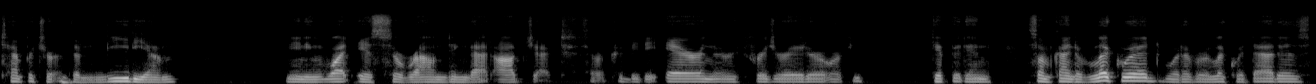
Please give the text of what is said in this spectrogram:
temperature of the medium, meaning what is surrounding that object. So it could be the air in the refrigerator, or if you dip it in some kind of liquid, whatever liquid that is,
